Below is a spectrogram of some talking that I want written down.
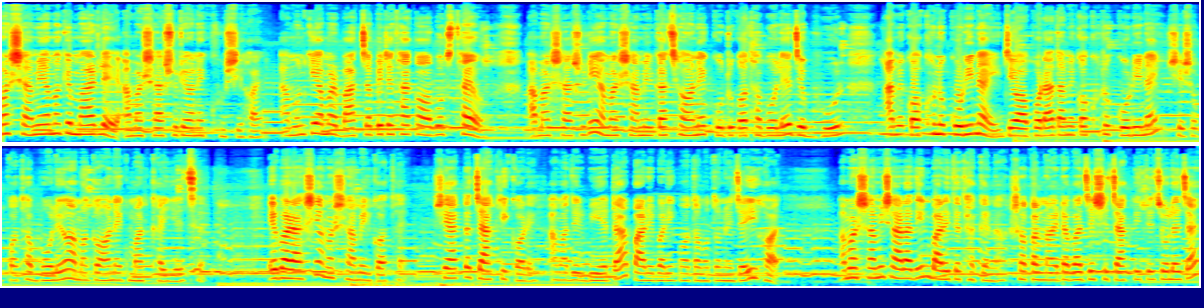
আমার স্বামী আমাকে মারলে আমার শাশুড়ি অনেক খুশি হয়। এমনকি আমার বাচ্চা পেটে থাকা অবস্থায়ও আমার শাশুড়ি আমার স্বামীর কাছে অনেক কটু কথা বলে যে, ভুল, আমি কখনো করি নাই, যে অপরাধ আমি কখনো করি নাই, সেসব কথা বলেও আমাকে অনেক মার খাইয়েছে। এবার আসি আমার স্বামীর কথায়। সে একটা চাকরি করে, আমাদের বিয়েটা পারিবারিক মতামত অনুযায়ী হয়। আমার স্বামী সারাদিন বাড়িতে থাকে না। সকাল নয়টা বাজে সে চাকরিতে চলে যায়,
